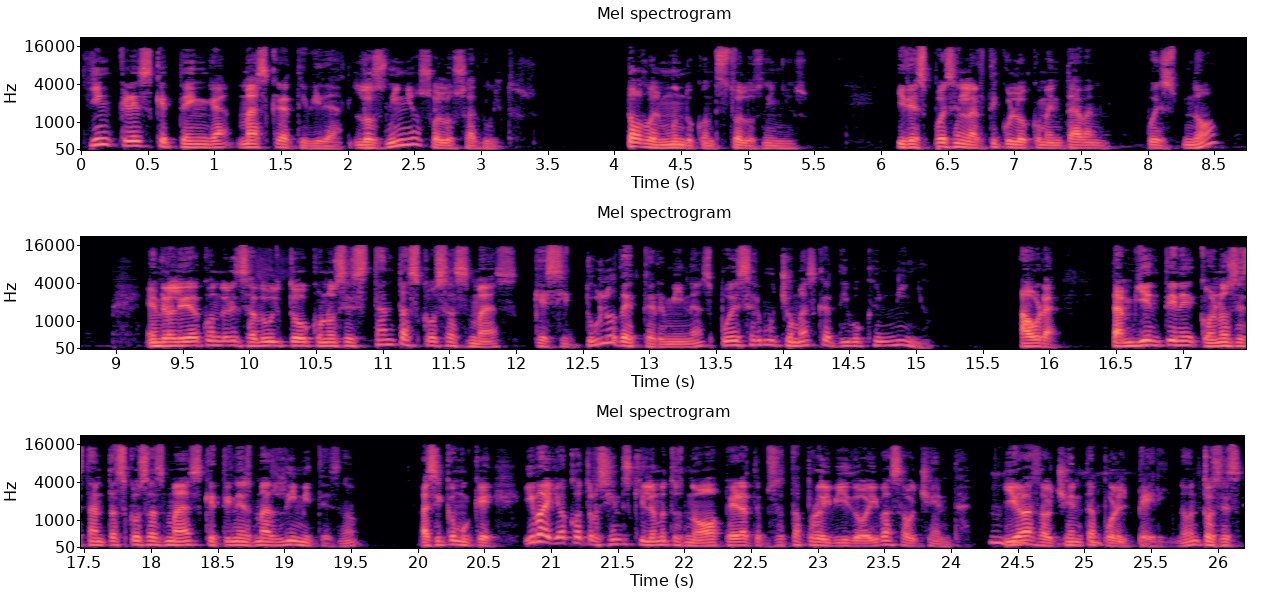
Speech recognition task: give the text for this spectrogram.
¿Quién crees que tenga más creatividad, los niños o los adultos? Todo el mundo contestó los niños. Y después en el artículo comentaban, pues no. En realidad cuando eres adulto conoces tantas cosas más que si tú lo determinas puedes ser mucho más creativo que un niño. Ahora, también tiene, conoces tantas cosas más que tienes más límites, ¿no? Así como que iba yo a 400 kilómetros, no, espérate, pues está prohibido, ibas a 80. Ibas a 80 por el peri, ¿no? Entonces,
